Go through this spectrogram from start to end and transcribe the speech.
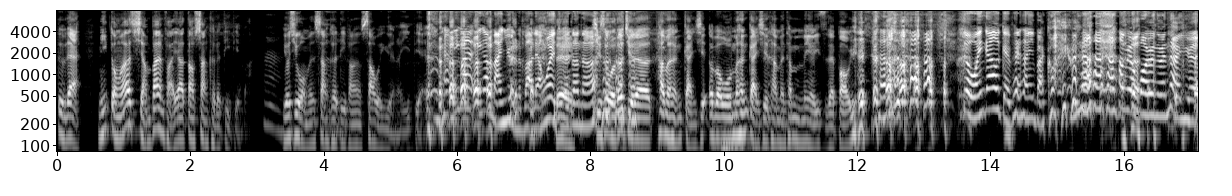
对不对？你懂要想办法要到上课的地点吧？嗯，尤其我们上课地方稍微远了一点，应该应该蛮远的吧？两位觉得呢？其实我都觉得他们很感谢，呃不，我们很感谢他们，他们没有一直在抱怨。对，我应该要给佩珊一百块，他没有抱怨那边太远。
